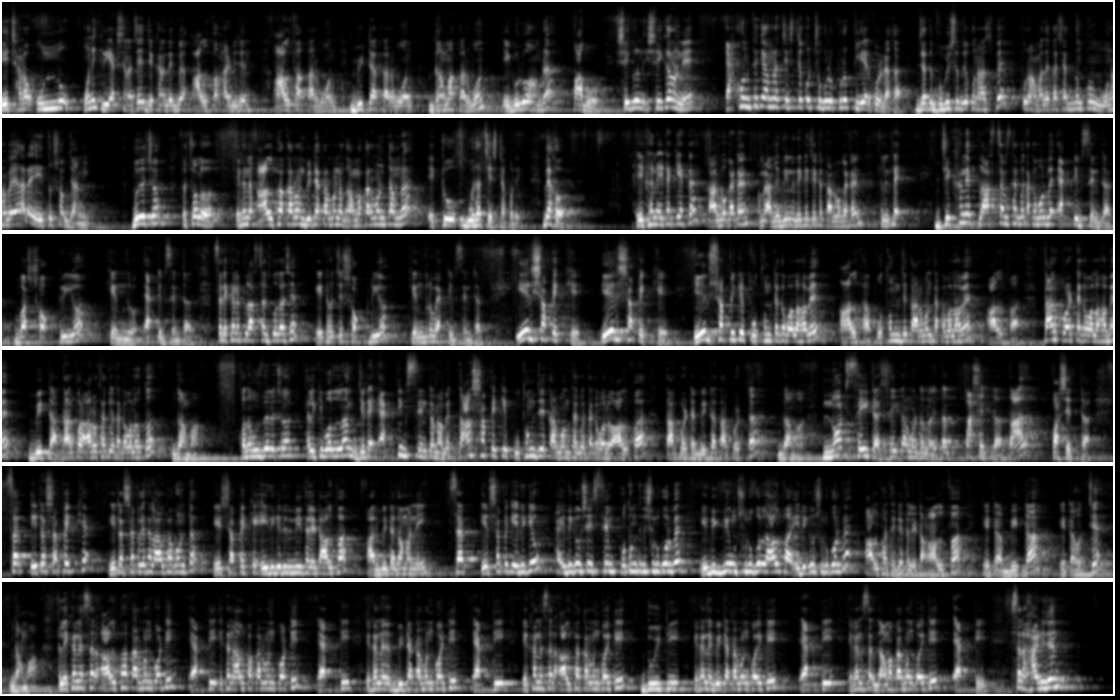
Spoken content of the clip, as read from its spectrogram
এছাড়াও অন্য অনেক রিয়াকশান আছে যেখানে দেখবে alpha hydrogen alpha carbon beta carbon gamma carbon এগুলো আমরা পাবো। সেগুলো, সেই কারণে এখন থেকে আমরা চেষ্টা করছি ওগুলো পুরো ক্লিয়ার করে রাখা, যাতে ভবিষ্যতে যখন আসবে পুরো আমাদের কাছে একদম পুরো মনে হবে, আরে, এই তো সব জানি। বুঝেছ? তো চলো, এখানে আলফা কার্বন বিটা কার্বন আর গামা কার্বনটা আমরা একটু বোঝার চেষ্টা করি। দেখো, এখানে এটা কি একটা কার্বোক্যাটায়ন আমরা আগের দিনে দেখেছি এটা কার্বোক্যাটায়ন তাহলে এটা যেখানে প্লাস চার্জ থাকবে তাকে বলবে অ্যাক্টিভ সেন্টার বা সক্রিয় কেন্দ্র অ্যাক্টিভ সেন্টার স্যার এখানে প্লাস চার্জ কোথায় আছে? এটা হচ্ছে সক্রিয় কেন্দ্র বা অ্যাক্টিভ সেন্টার এর সাপেক্ষে এর সাপেক্ষে এর সাপেক্ষে প্রথমটাকে বলা হবে আলফা প্রথম যে কার্বন তাকে বলা হবে আলফা তারপরটাকে বলা হবে বিটা তারপর আরও থাকলে তাকে বলা হতো গামা কথা বুঝতে পেরেছ? তাহলে কি বললাম? যেটা অ্যাক্টিভ সেন্টার হবে, তার সাপেক্ষে প্রথম যে কার্বন থাকবে, তাকে বলা হবে আলফা তারপরটা বিটা তারপরটা গামা নট সেইটা, সেই কার্বনটা নয়, তার পাশেরটা তার পাশেরটা। স্যার এটার সাপেক্ষে এটার সাপেক্ষে তাহলে আলফা কোনটা? এর সাপেক্ষে এইদিকে যদি নিই তাহলে এটা আলফা, আর বিটা গামা নেই। স্যার, এর সাপেক্ষে এদিকেও হ্যাঁ এদিকেও সেই সেম প্রথম থেকে শুরু করবে। এদিক দিয়ে শুরু করলে আলফা, এদিকেও শুরু করবে আলফা থেকে। তাহলে এটা আলফা, এটা বিটা, এটা হচ্ছে গামা। তাহলে এখানে স্যার আলফা কার্বন কটি? একটি, এখানে আলফা কার্বন কটি? একটি, এখানে বিটা কার্বন কয়টি? একটি। এখানে স্যার আলফা কার্বন কয়টি? দুইটি। এখানে বিটা কার্বন কয়টি? একটি। এখানে স্যার গামা কার্বন কয়টি? একটি। Sir hydrogen?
